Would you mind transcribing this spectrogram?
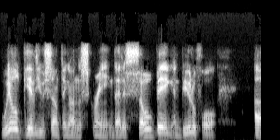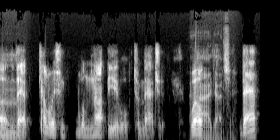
we'll give you something on the screen that is so big and beautiful uh, Mm. that television will not be able to match it. Well, I got you. that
